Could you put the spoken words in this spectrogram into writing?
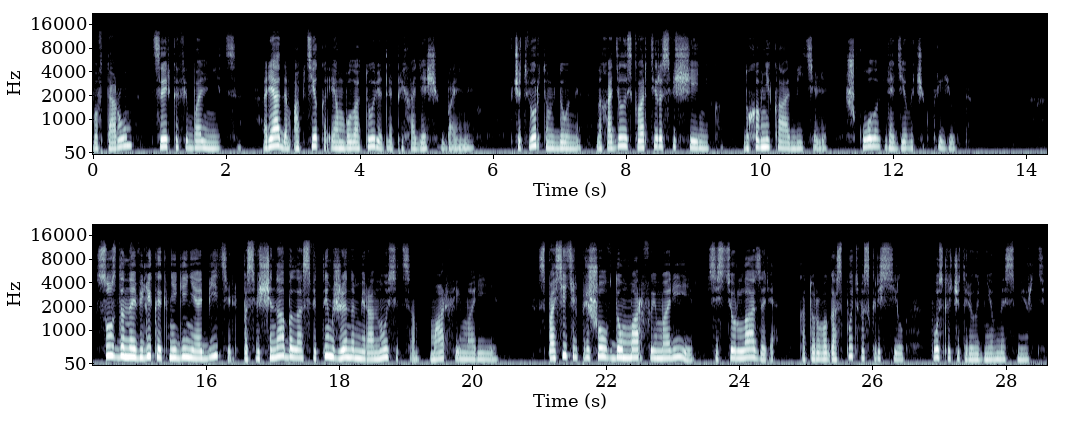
во втором – церковь и больница, Рядом аптека и амбулатория для приходящих больных. В четвертом доме находилась квартира священника, духовника обители, школа для девочек приюта. Созданная великой княгиней обитель посвящена была святым женам-мироносицам Марфе и Марии. Спаситель пришел в дом Марфы и Марии, сестер Лазаря, которого Господь воскресил после четырехдневной смерти.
